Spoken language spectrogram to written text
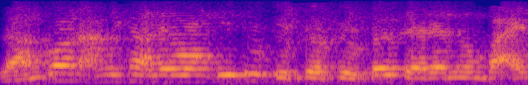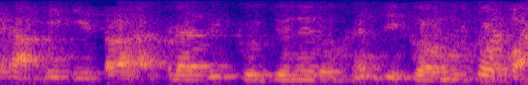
Lah misale wong itu beda-beda dari numpak sapi kita, berarti bojone rogan juga Mustafa.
